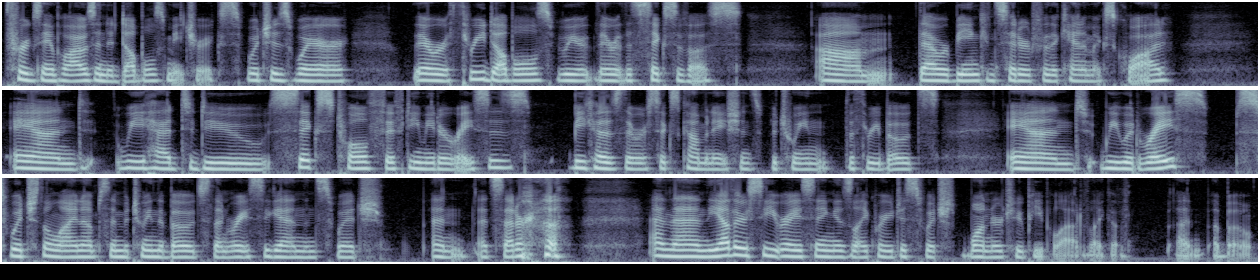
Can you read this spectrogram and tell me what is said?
For example, I was in a doubles matrix, which is where there were three doubles. We there were the six of us um, that were being considered for the Canamex quad. And we had to do six 12, 50 meter races because there were six combinations between the three boats. And we would race, switch the lineups in between the boats, then race again, then switch, and etc. and then the other seat racing is like where you just switch one or two people out of like a, a, a boat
